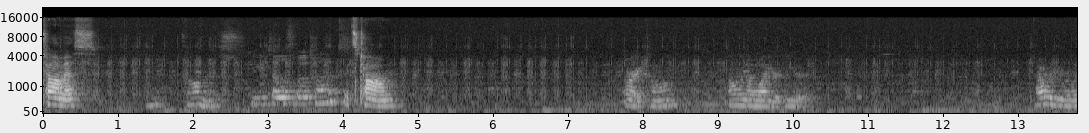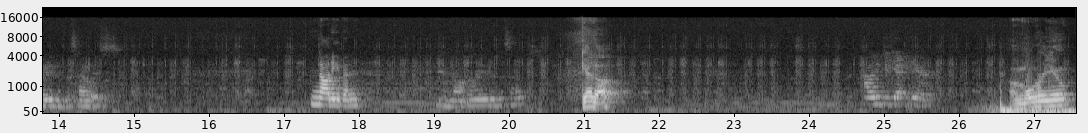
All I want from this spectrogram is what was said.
Thomas. Thomas. Can you tell us about Thomas? It's Tom. All right, Tom. I want to know why you're here. How are you related to this house? Not even. You're not related to this house? Get up. How did you get here? I'm over you.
